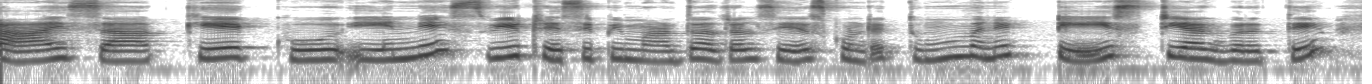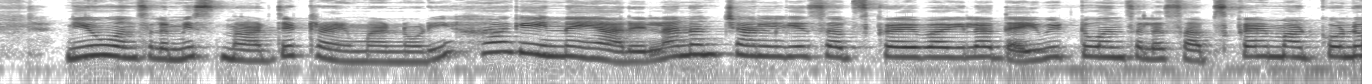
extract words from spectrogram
ಪಾಯಸ, ಕೇಕು, ಏನೇ ಸ್ವೀಟ್ ರೆಸಿಪಿ ಮಾಡಿದ್ರು ಅದರಲ್ಲಿ ಸೇರಿಸ್ಕೊಂಡ್ರೆ ತುಂಬಾ ಟೇಸ್ಟಿಯಾಗಿ ಬರುತ್ತೆ. ನೀವು ಒಂದ್ಸಲ ಮಿಸ್ ಮಾಡದೆ ಟ್ರೈ ಮಾಡಿ ನೋಡಿ. ಹಾಗೆ ಇನ್ನು ಯಾರೆಲ್ಲ ನನ್ನ ಚಾನಲ್ಗೆ ಸಬ್ಸ್ಕ್ರೈಬ್ ಆಗಿಲ್ಲ, ದಯವಿಟ್ಟು ಒಂದ್ಸಲ ಸಬ್ಸ್ಕ್ರೈಬ್ ಮಾಡಿಕೊಂಡು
